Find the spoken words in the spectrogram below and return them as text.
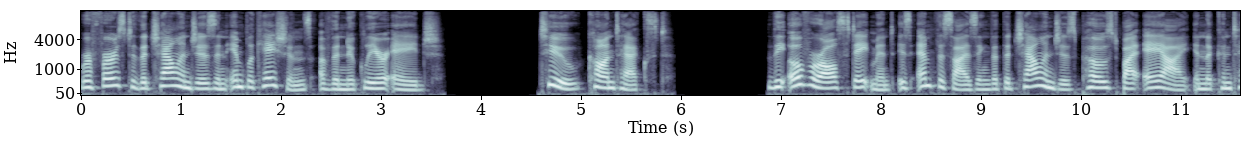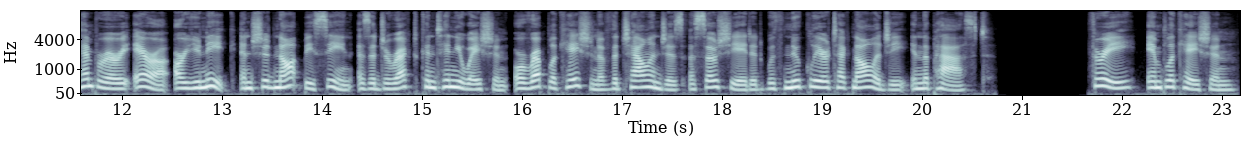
refers to the challenges and implications of the nuclear age. 2. Context the overall statement is emphasizing that the challenges posed by AI in the contemporary era are unique and should not be seen as a direct continuation or replication of the challenges associated with nuclear technology in the past. 3. Implication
